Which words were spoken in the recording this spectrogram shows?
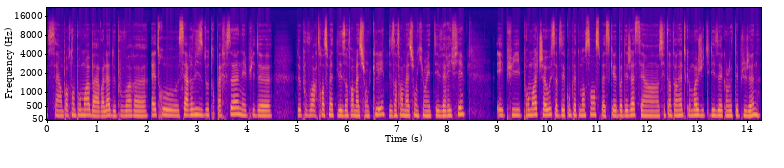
C'est important pour moi bah, voilà, de pouvoir euh, être au service d'autres personnes et puis de, de pouvoir transmettre des informations clés, des informations qui ont été vérifiées. Et puis pour moi, Chao, ça faisait complètement sens parce que déjà, c'est un site internet que moi j'utilisais quand j'étais plus jeune.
